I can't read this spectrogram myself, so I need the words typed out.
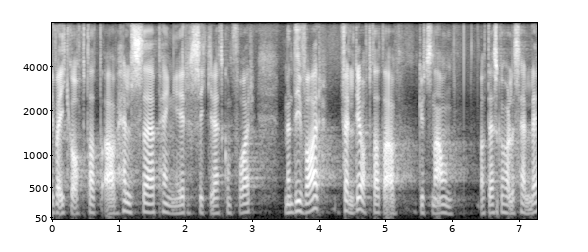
De var ikke opptatt av helse, penger, sikkerhet, komfort. Men de var veldig opptatt av Guds navn, at det skulle holdes hellig.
